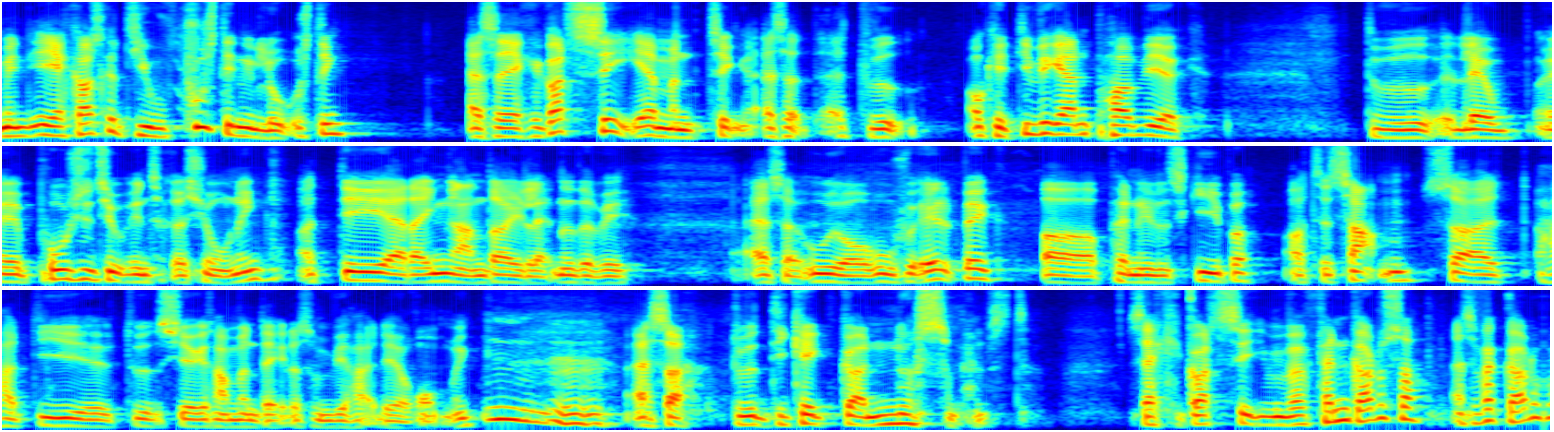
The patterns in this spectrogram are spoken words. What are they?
Men jeg kan også godt, de er jo fuldstændig låst, ikke? Altså, jeg kan godt se, at man tænker, altså, at du ved, okay, de vil gerne påvirke, du ved, lave øh, positiv integration, ikke? Og det er der ingen andre i landet, der vil. Altså, udover Uffe Elbæk og Pernille Schieber, og til sammen, så har de, øh, du ved, cirka samme mandater, som vi har i det her rum, ikke? Mm. Altså, du ved, de kan ikke gøre noget som helst. Så jeg kan godt se, men hvad fanden gør du så? Altså, hvad gør du?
